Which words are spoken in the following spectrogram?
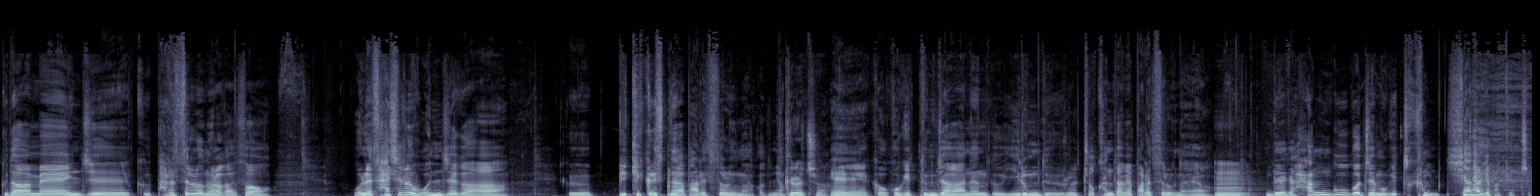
그 다음에 이제 그 바르셀로나 가서 원래 사실은 원제가 그 비키 크리스티나 바르셀로나거든요. 그렇죠. 예, 예, 그 거기 등장하는 그 이름들을 쭉 한 다음에 바르셀로나예요. 음. 근데 한국어 제목이 참 희한하게 바뀌었죠.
